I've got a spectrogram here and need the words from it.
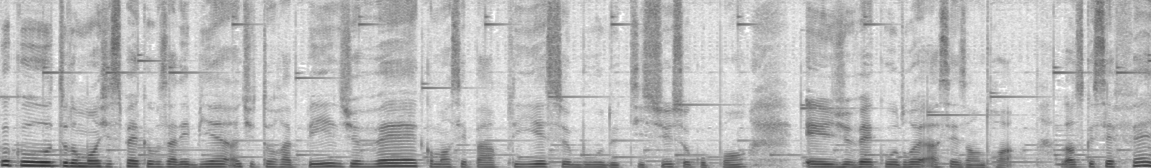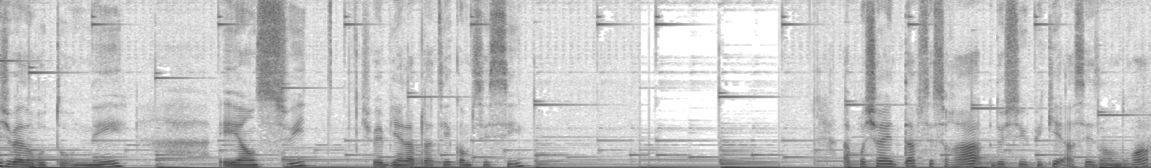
Coucou tout le monde, j'espère que vous allez bien. Un tuto rapide. Je vais commencer par plier ce bout de tissu, ce coupon, et je vais coudre à ces endroits. Lorsque c'est fait, je vais le retourner et ensuite, je vais bien l'aplatir comme ceci. La prochaine étape, ce sera de surpiquer à ces endroits.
